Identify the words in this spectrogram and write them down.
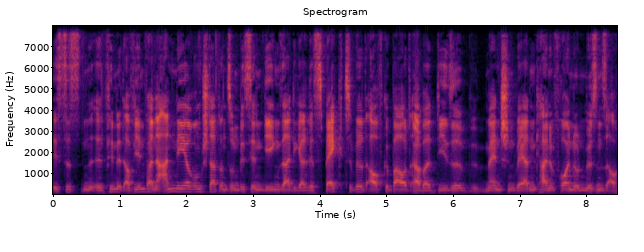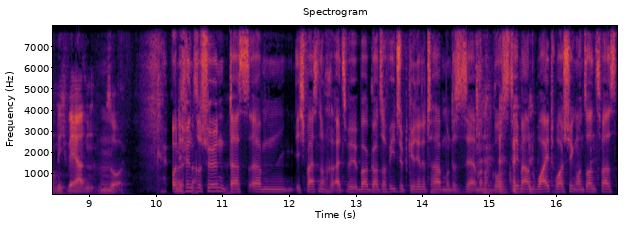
ist es, äh, findet auf jeden Fall eine Annäherung statt und so ein bisschen gegenseitiger Respekt wird aufgebaut, aber diese Menschen werden keine Freunde und müssen es auch nicht werden. So. Und ich finde es so schön, dass ähm, ich weiß noch, als wir über Gods of Egypt geredet haben, und das ist ja immer noch ein großes Thema, und Whitewashing und sonst was,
